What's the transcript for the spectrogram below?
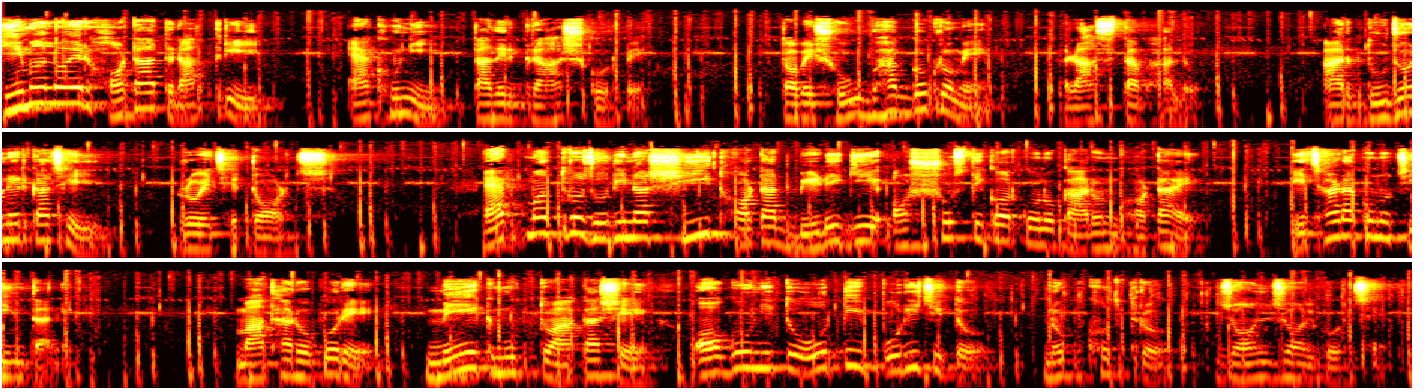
হিমালয়ের হঠাৎ রাত্রি এখনই তাদের গ্রাস করবে। তবে সৌভাগ্যক্রমে রাস্তা ভালো। আর দুজনের কাছেই রয়েছে টর্চ। একমাত্র যদি না শীত হঠাৎ বেড়ে গিয়ে অস্বস্তিকর কোনো কারণ ঘটায়, এছাড়া কোনো চিন্তা নেই। মাথার ওপরে মেঘমুক্ত আকাশে অগণিত অতি পরিচিত নক্ষত্র জল জল করছে।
